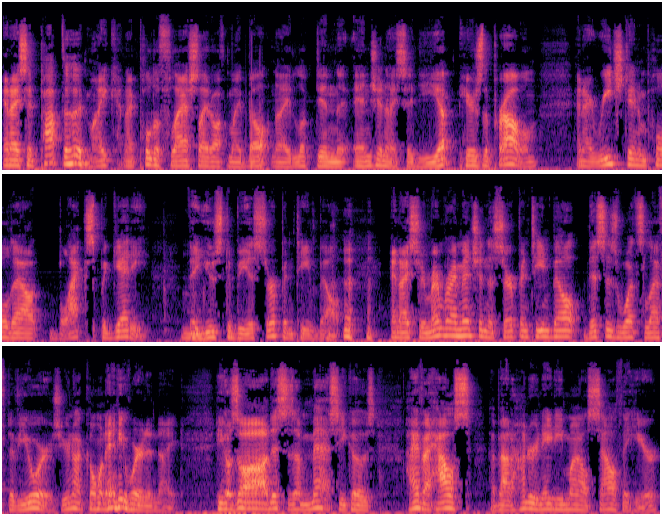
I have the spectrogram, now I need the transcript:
And I said, Pop the hood, Mike. And I pulled a flashlight off my belt and I looked in the engine. I said, Yep, here's the problem. And I reached in and pulled out black spaghetti that mm. used to be a serpentine belt. and I said, Remember I mentioned the serpentine belt? This is what's left of yours. You're not going anywhere tonight. He goes, Oh, this is a mess. He goes, I have a house about 180 miles south of here.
